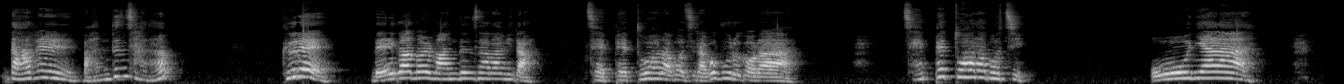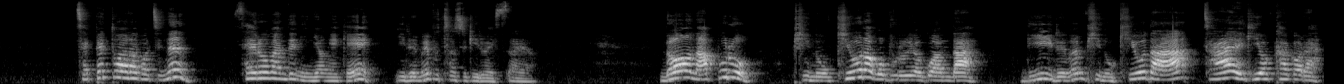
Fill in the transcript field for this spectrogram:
나를 만든 사람? 그래, 내가 널 만든 사람이다. 제페토 할아버지라고 부르거라. 제페토 할아버지. 오냐. 제페토 할아버지는 새로 만든 인형에게 이름을 붙여주기로 했어요. 넌 앞으로 피노키오라고 부르려고 한다. 네 이름은 피노키오다. 잘 기억하거라.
